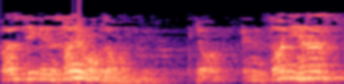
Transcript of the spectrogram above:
پس یک انسان امام زمان دیگه یا انسانی هست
